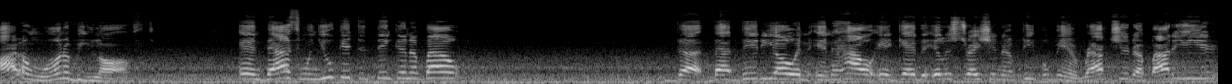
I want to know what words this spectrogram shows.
I don't want to be lost. And that's when you get to thinking about the, that video and, and how it gave the illustration of people being raptured up out of here.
